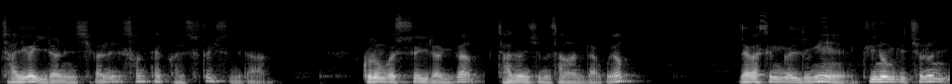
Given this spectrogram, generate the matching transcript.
자기가 일하는 시간을 선택할 수도 있습니다. 그런 곳에서 일하기가 자존심 상한다고요? 내가 쓴 글 중에 귀농귀촌은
